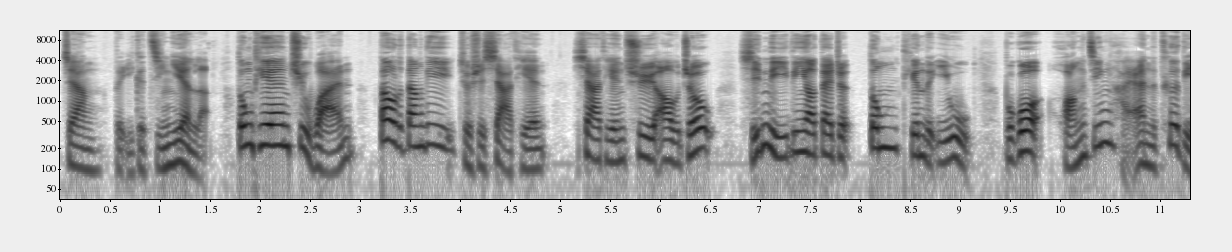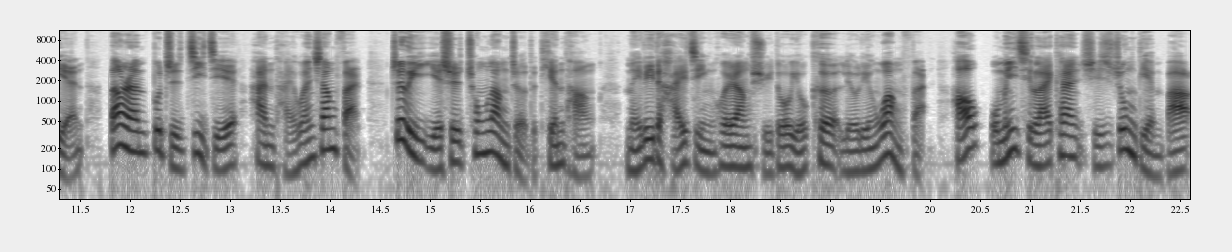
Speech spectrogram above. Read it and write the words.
这样的一个经验了。冬天去玩，到了当地就是夏天。夏天去澳洲，行李一定要带着冬天的衣物。不过，黄金海岸的特点当然不止季节和台湾相反，这里也是冲浪者的天堂。美丽的海景会让许多游客流连忘返。好，我们一起来看学习重点吧。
